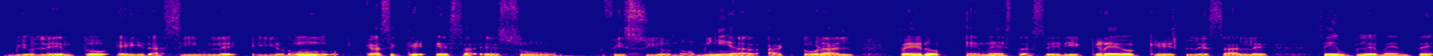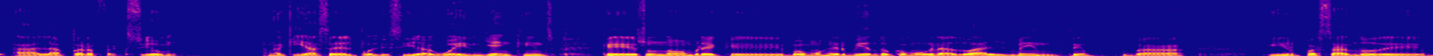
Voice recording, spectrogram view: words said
violento e irascible y rudo. Casi que esa es su fisionomía actoral, pero en esta serie creo que le sale simplemente a la perfección. Aquí hace el policía Wayne Jenkins, que es un hombre que vamos a ir viendo cómo gradualmente va a ir pasando de,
